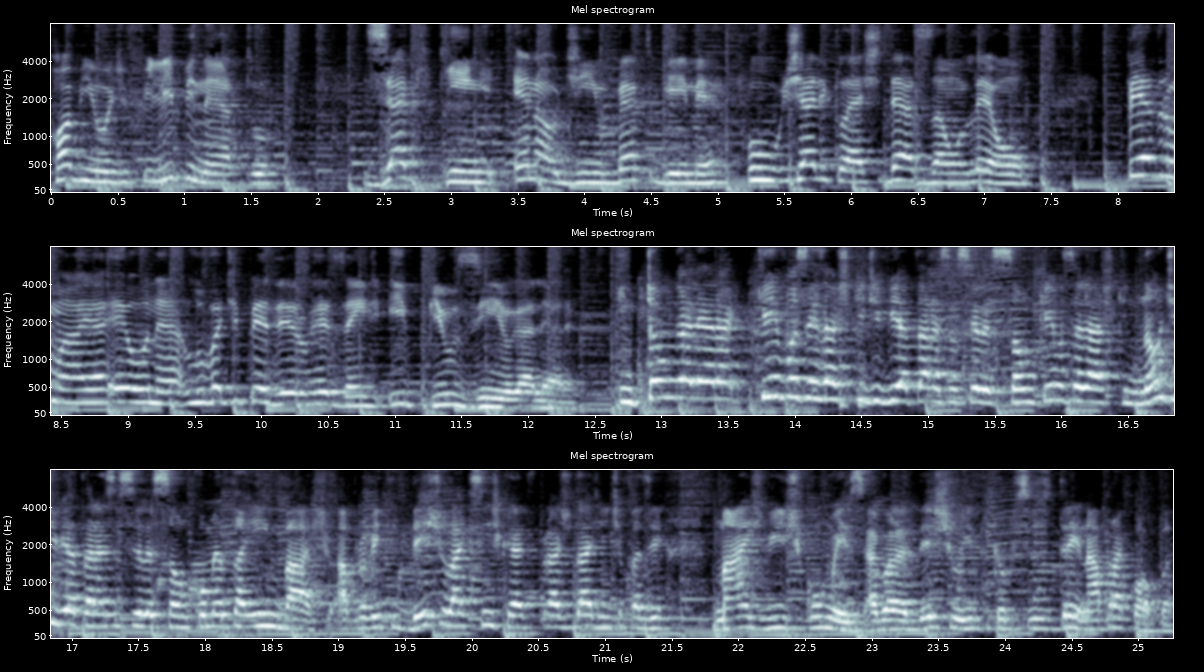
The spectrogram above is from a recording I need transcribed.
Robin Hood, Felipe Neto, Zack King, Enaldinho, Beto Gamer, Full, Jelly Clash, Dezão, Leon, Pedro Maia, eu, né? Luva de Pedreiro, Resende e Piozinho, galera. Então, galera, quem vocês acham que devia estar nessa seleção? Quem vocês acham que não devia estar nessa seleção? Comenta aí embaixo. Aproveita e deixa o like e se inscreve para ajudar a gente a fazer mais vídeos como esse. Agora deixa eu ir porque eu preciso treinar pra Copa.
